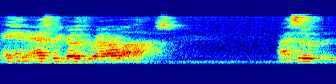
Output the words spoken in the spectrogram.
and as we go throughout our lives. Right, so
